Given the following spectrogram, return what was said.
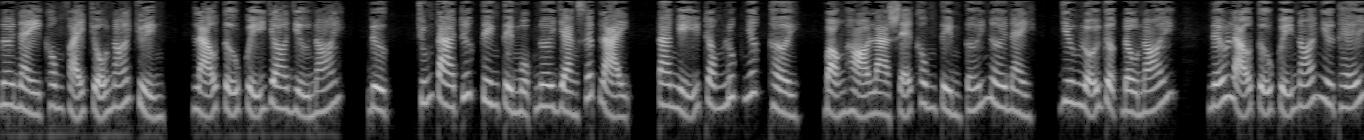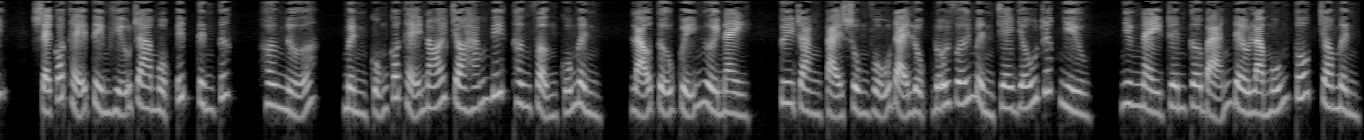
nơi này không phải chỗ nói chuyện, lão tử quỷ do dự nói, được, chúng ta trước tiên tìm một nơi dàn xếp lại, ta nghĩ trong lúc nhất thời, bọn họ là sẽ không tìm tới nơi này, dương lỗi gật đầu nói, nếu lão tử quỷ nói như thế, sẽ có thể tìm hiểu ra một ít tin tức, hơn nữa, mình cũng có thể nói cho hắn biết thân phận của mình, lão tử quỷ người này, tuy rằng tại sùng vũ đại lục đối với mình che giấu rất nhiều, nhưng này trên cơ bản đều là muốn tốt cho mình,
